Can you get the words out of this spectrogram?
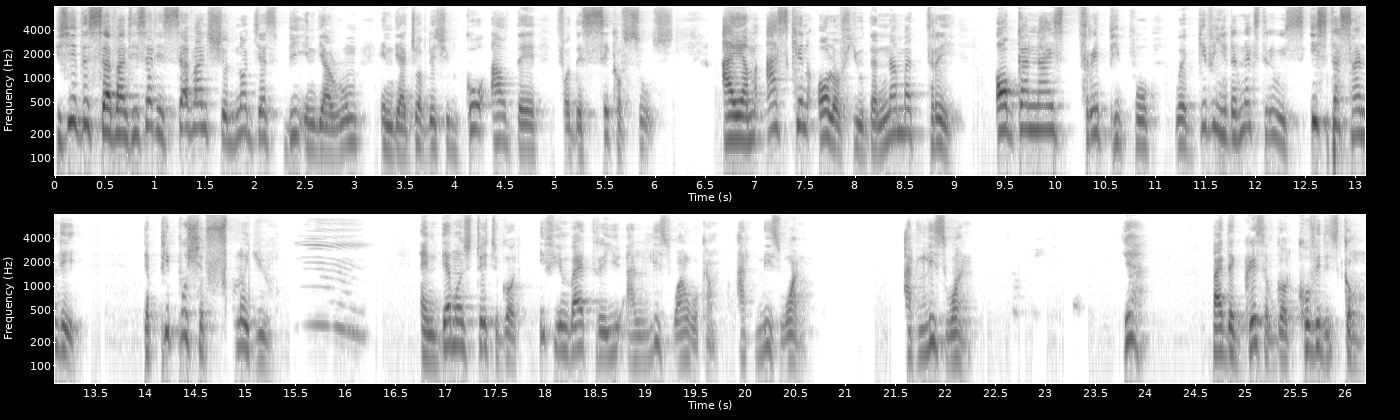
You see, this servant, he said his servants should not just be in their room, in their job. They should go out there for the sake of souls. I am asking all of you, the number three, organize three people. We're giving you the next three weeks, Easter Sunday. The people should follow you and demonstrate to God. If you invite three, you at least one will come. At least one. At least one. Yeah. By the grace of God, COVID is gone.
